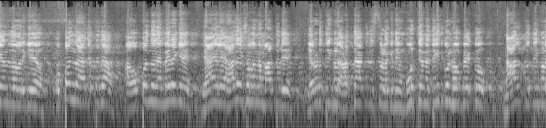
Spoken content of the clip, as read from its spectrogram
ಕೇಂದ್ರದವರಿಗೆ ಒಪ್ಪಂದ ಆಗುತ್ತದ, ಆ ಒಪ್ಪಂದದ ಮೇರೆಗೆ ನ್ಯಾಯಾಲಯ ಆದೇಶವನ್ನ ಮಾಡ್ತದೆ. ಎರಡು ತಿಂಗಳ, ಹದಿನಾಲ್ಕು ದಿವಸದೊಳಗೆ ನೀವು ಮೂರ್ತಿಯನ್ನು ತೆಗೆದುಕೊಂಡು ಹೋಗಬೇಕು. ನಾಲ್ಕು ತಿಂಗಳ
